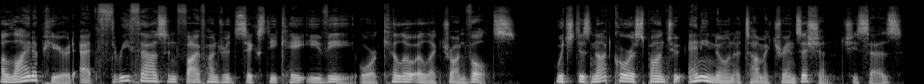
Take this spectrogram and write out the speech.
a line appeared at 3,560 keV, or kilo electron volts, which does not correspond to any known atomic transition, she says.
